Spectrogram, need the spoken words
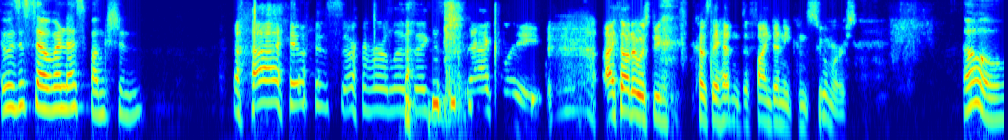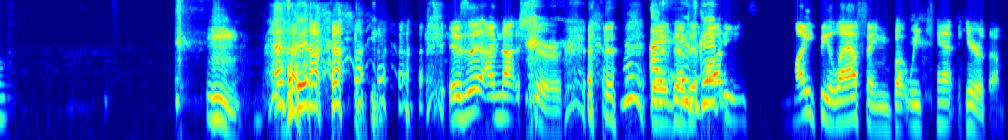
It was a serverless function. it was serverless, exactly. I thought it was because they hadn't defined any consumers. Oh. Mm. That's good. Is it? I'm not sure. the, I- the- the audience might be laughing, but we can't hear them.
